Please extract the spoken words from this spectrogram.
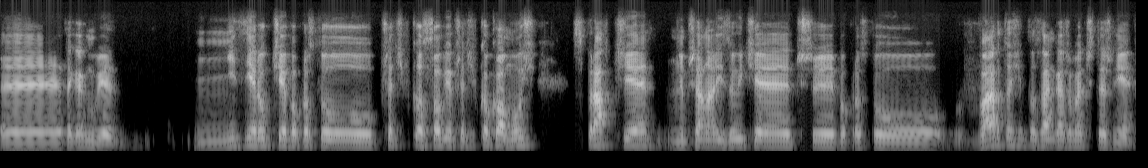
E, Tak jak mówię, nic nie róbcie po prostu przeciwko sobie, przeciwko komuś. Sprawdźcie, przeanalizujcie, czy po prostu warto się w to zaangażować, czy też nie.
